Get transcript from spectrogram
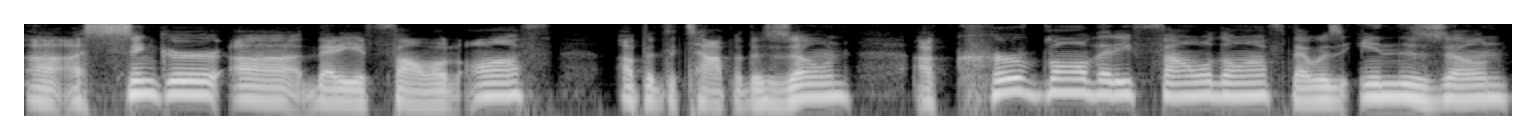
Uh, a sinker uh, that he had fouled off up at the top of the zone, a curveball that he fouled off that was in the zone,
